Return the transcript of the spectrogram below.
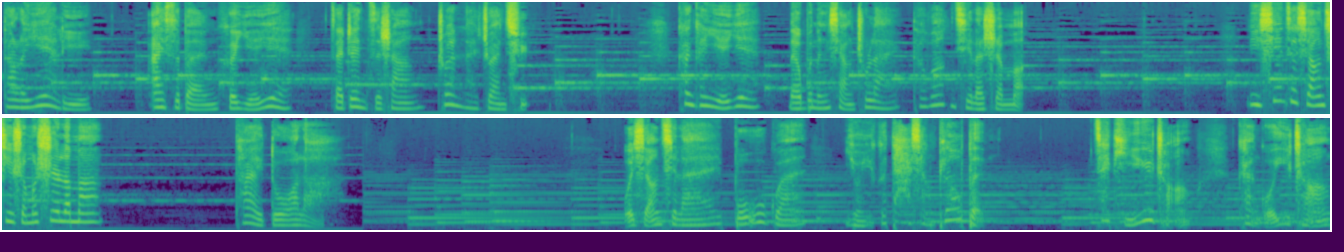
到了夜里，艾斯本和爷爷在镇子上转来转去，看看爷爷能不能想出来他忘记了什么。你现在想起什么事了吗？太多了。我想起来博物馆。有一个大象标本，在体育场看过一场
